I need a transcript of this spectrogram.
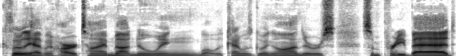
clearly having a hard time not knowing what kind of was going on. There was some pretty bad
